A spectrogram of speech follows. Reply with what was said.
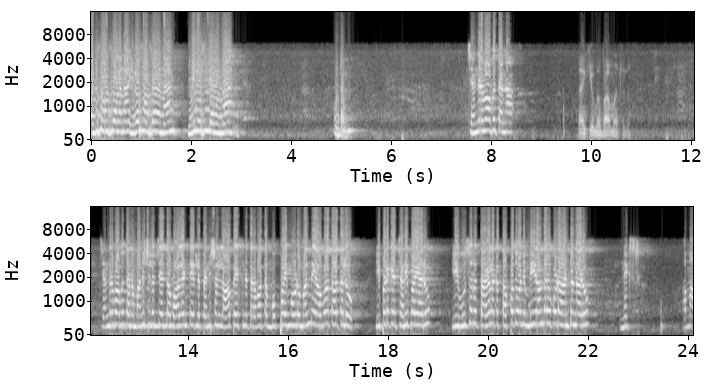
పది సంవత్సరాలన్నా ఇరవై సంవత్సరాలన్నా మీరు వచ్చి ఏమన్నా ఉంటాము చంద్రబాబు తన థ్యాంక్ యూ మా బాగా మాట్లాడు చంద్రబాబు తన మనుషుల చేత వాలంటీర్ల పెన్షన్లు ఆపేసిన తర్వాత ముప్పై మూడు మంది అవ్వతాతలు ఇప్పటికే చనిపోయారు. ఈ ఉసురు తగలక తప్పదు అని మీరందరూ కూడా అంటున్నారు. నెక్స్ట్ అమ్మా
